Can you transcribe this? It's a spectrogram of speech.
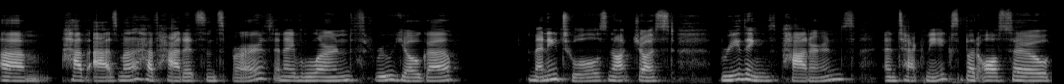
um, have asthma, have had it since birth, and I've learned through yoga many tools, not just breathing patterns and techniques, but also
